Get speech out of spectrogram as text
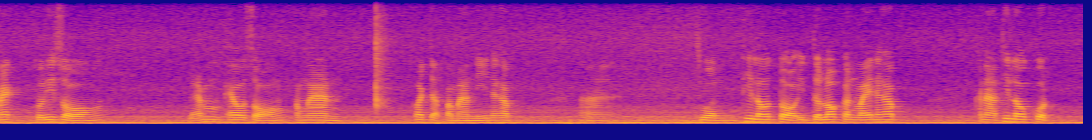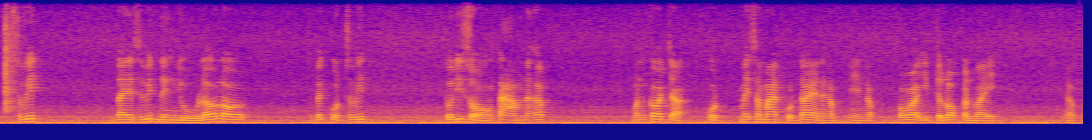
แม็กตัวที่สองแรม L2 ทำงาน ก็จะประมาณนี้นะครับ อ่า ส่วนที่เราต่ออินเตอร์ล็อกกันไว้นะครับ ขณะที่เรากดสวิตช์ใดสวิตช์หนึ่งอยู่ แล้วเราจะไปกดสวิตช์ตัวที่สองตามนะครับ มันก็จะกดไม่สามารถกดได้นะครับนี่ครับเพราะว่าอินเตอร์ล็อกกันไว้ครับ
